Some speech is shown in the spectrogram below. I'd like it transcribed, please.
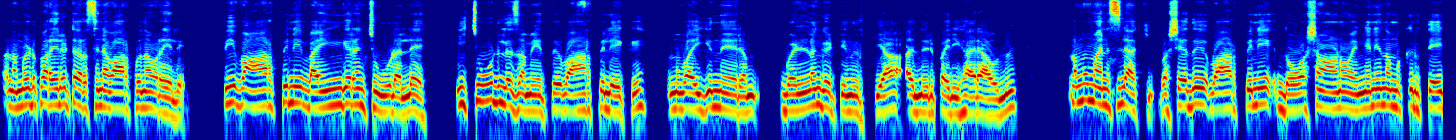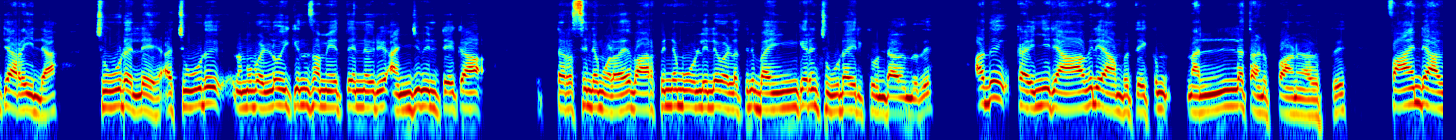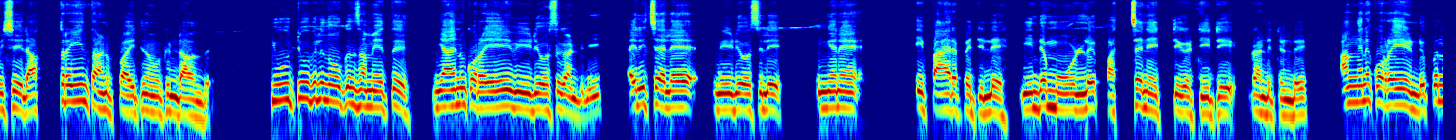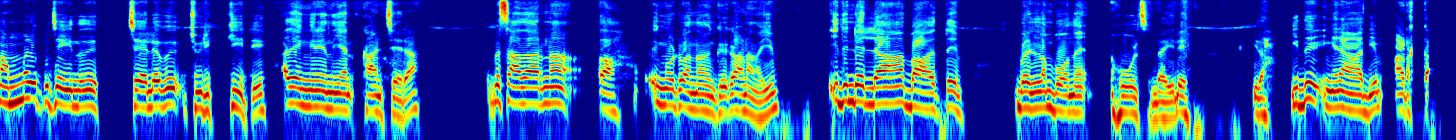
നമ്മളിവിടെ പറയൽ ടെറസിനെ വാർപ്പ് എന്നാ പറയൽ. ഈ വാർപ്പിന് ഭയങ്കര ചൂടല്ലേ? ഈ ചൂടുള്ള സമയത്ത് വാർപ്പിലേക്ക് നമ്മൾ വൈകുന്നേരം വെള്ളം കെട്ടി നിർത്തിയാൽ അതിനൊരു പരിഹാരമാവുന്നു നമ്മൾ മനസ്സിലാക്കി. പക്ഷെ അത് വാർപ്പിന് ദോഷമാണോ എങ്ങനെ നമുക്ക് കൃത്യമായിട്ട് അറിയില്ല. ചൂടല്ലേ? ആ ചൂട് നമ്മൾ വെള്ളം ഒഴിക്കുന്ന സമയത്ത് തന്നെ ഒരു അഞ്ചു മിനിറ്റേക്ക് ആ ടെറസിന്റെ മുകളിൽ അതായത് വാർപ്പിന്റെ മുകളിലെ വെള്ളത്തിന് ഭയങ്കര ചൂടായിരിക്കും ഉണ്ടാകുന്നത്. അത് കഴിഞ്ഞ് രാവിലെ ആകുമ്പോഴത്തേക്കും നല്ല തണുപ്പാണ് അകത്ത്. ഫാനിന്റെ ആവശ്യമില്ല. അത്രയും തണുപ്പായിട്ട് നമുക്ക് ഉണ്ടാകുന്നത് യൂട്യൂബിൽ നോക്കുന്ന സമയത്ത് ഞാനും കുറേ വീഡിയോസ് കണ്ടിന്. അതിൽ ചില വീഡിയോസിൽ ഇങ്ങനെ ഈ പാരപ്പറ്റില്ലേ ഇതിന്റെ മുകളിൽ പച്ച നെറ്റ് കെട്ടിയിട്ട് കണ്ടിട്ടുണ്ട്. അങ്ങനെ കുറേ ഉണ്ട്. ഇപ്പം നമ്മളിപ്പോൾ ചെയ്യുന്നത് ചിലവ് ചുരുക്കിയിട്ട് അതെങ്ങനെയെന്ന് ഞാൻ കാണിച്ചു തരാം. ഇപ്പം സാധാരണ ആ ഇങ്ങോട്ട് വന്നാൽ നിങ്ങൾക്ക് കാണാൻ കഴിയും. ഇതിന്റെ എല്ലാ ഭാഗത്തെയും വെള്ളം പോകുന്ന ഹോൾസ് ഉണ്ടായില്ലേ? ഇതാ ഇത് ഇങ്ങനെ ആദ്യം അടക്കാം.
